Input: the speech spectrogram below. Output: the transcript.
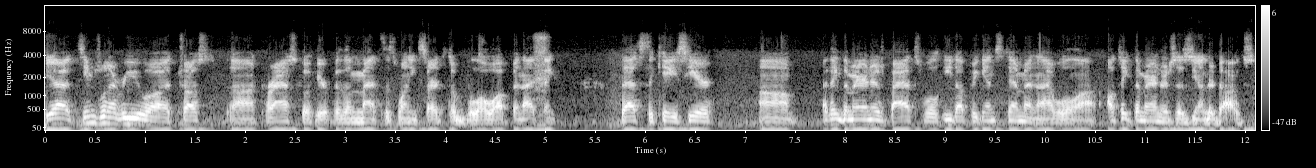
Yeah, it seems whenever you uh, trust uh, Carrasco here for the Mets is when he starts to blow up, and I think that's the case here. Um, I think the Mariners bats will heat up against him, and I will. Uh, I'll take the Mariners as the underdogs.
